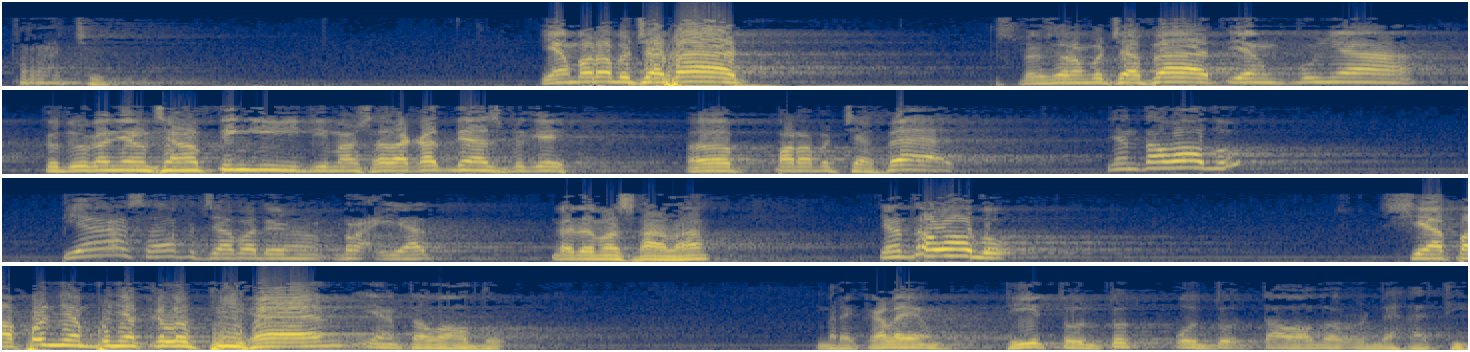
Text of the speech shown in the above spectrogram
terajun Yang para pejabat Sebagai seorang pejabat yang punya kedudukan yang sangat tinggi di masyarakatnya sebagai uh, para pejabat yang tawadhu. Biasa pejabat dengan rakyat, nggak ada masalah. Yang tawadhu. Siapa pun yang punya kelebihan yang tawadhu. Mereka lah yang dituntut untuk tawadhu rendah hati.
